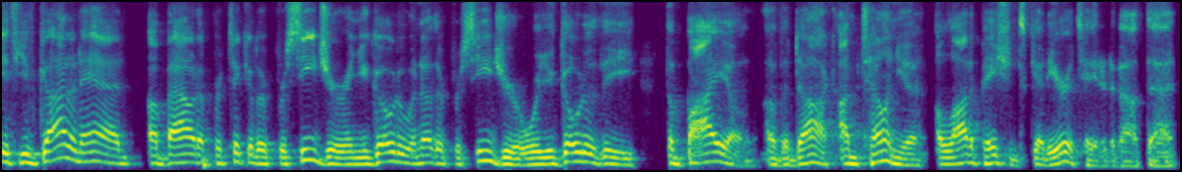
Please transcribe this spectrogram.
if you've got an ad about a particular procedure and you go to another procedure or you go to the the bio of a doc i'm telling you a lot of patients get irritated about that.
